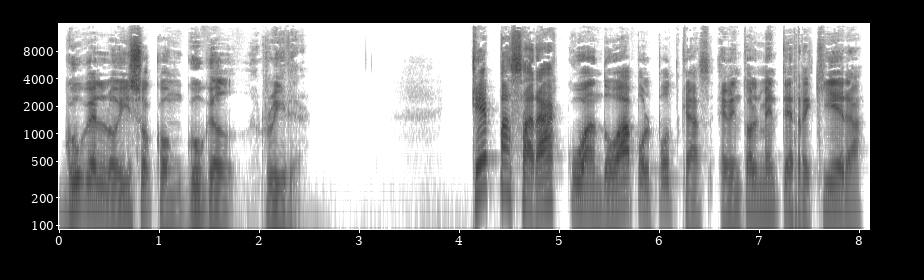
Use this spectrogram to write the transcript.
Google lo hizo con Google Reader. ¿Qué pasará cuando Apple Podcast eventualmente requiera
